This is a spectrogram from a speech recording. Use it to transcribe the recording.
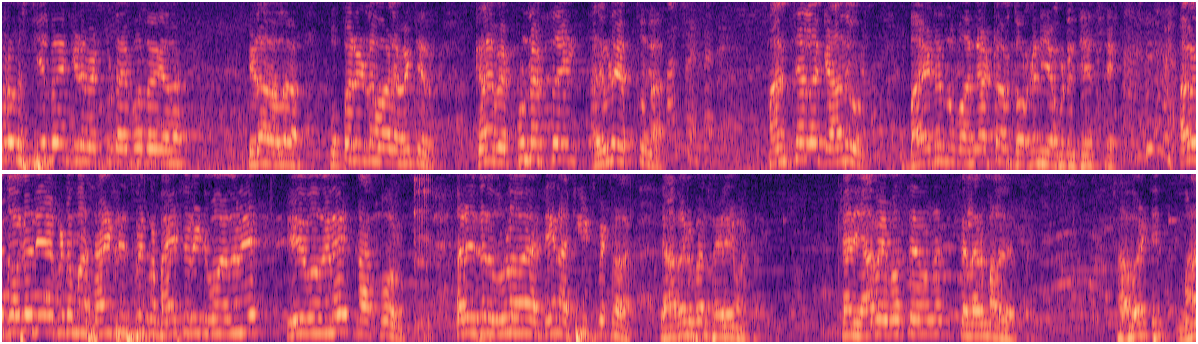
మరి ఒక స్టీల్ బ్యాంక్ ఇక్కడ పెట్టుకుంటే అయిపోతుంది కదా? ఇక్కడ వాళ్ళ ముప్పై రెండులో వాళ్ళు పెట్టారు. కానీ అవి ఎప్పుడు నడుతాయి? అది కూడా చెప్తున్నా. ఫంక్షన్లకు కాదు. బయట నువ్వు అన్నట్టు అవి దొరకనియకుండా చేస్తే. అవి దొరకనియకుండా మా శానిటరీ ఇన్స్పెక్టర్ మహేశ్వర రెడ్డి పోగానే ఏ పోగానే నాకు ఫోన్. అరే సరే చూడవా? నేను ఆ టికెట్స్ పెట్టాలా యాభై రూపాయలు ఫైన్ వేయమంట కానీ యాభై పోతే ఏమన్నది తెల్లారి మళ్ళీ చెప్తాను కాబట్టి మన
